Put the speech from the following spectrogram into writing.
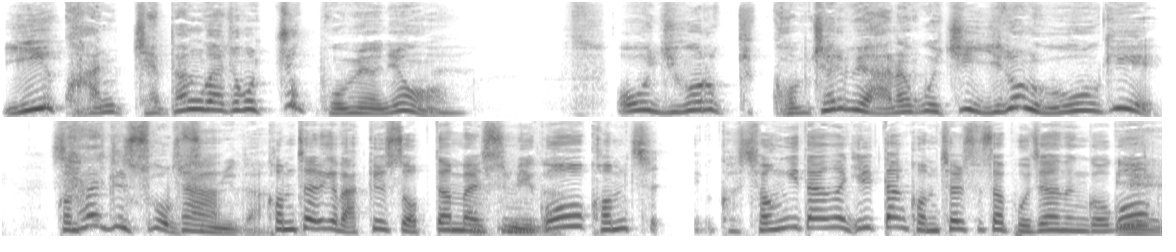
이 관 재판 과정을 쭉 보면요. 네. 어 이거를 기- 검찰이 왜 안 하고 있지 이런 의혹이 사라질 수가 자, 없습니다. 검찰에게 맡길 수 없단. 말씀이고 검찰 정의당은 일단 검찰 수사 보자는 거고 예.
